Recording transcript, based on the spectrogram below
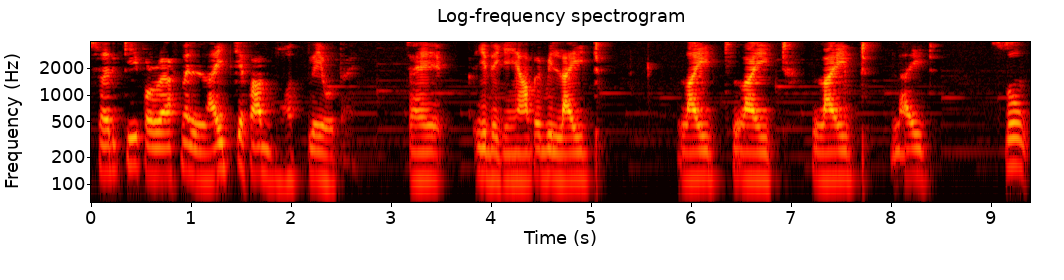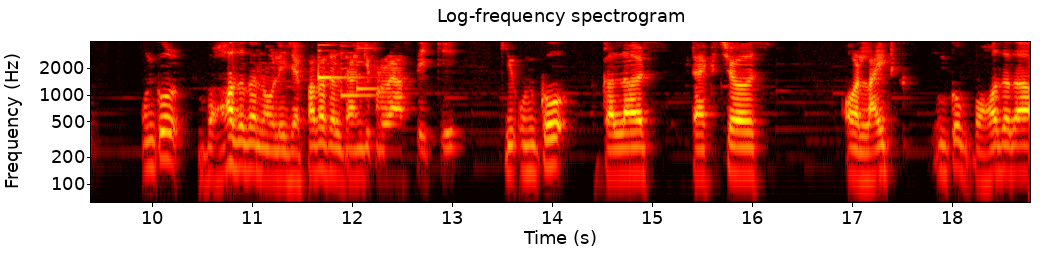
सर की फोटोग्राफ में लाइट के साथ बहुत प्ले होता है। चाहे ये देखिए यहाँ पे भी light light light light light so उनको बहुत ज़्यादा नॉलेज है। पता चलता है उनकी फोटोग्राफ्स देख के कि उनको कलर्स टेक्सचर्स और लाइट उनको बहुत ज़्यादा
